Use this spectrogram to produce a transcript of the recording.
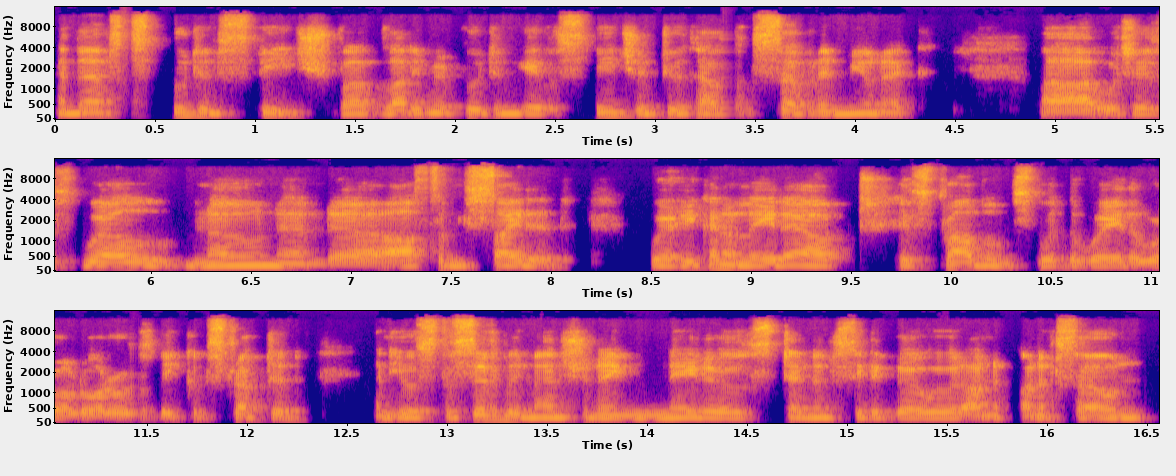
and that's Putin's speech. Vladimir Putin gave a speech in 2007 in Munich uh, which is well known and uh, often cited, where he kind of laid out his problems with the way the world order was being constructed. And he was specifically mentioning NATO's tendency to go on, on its own,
